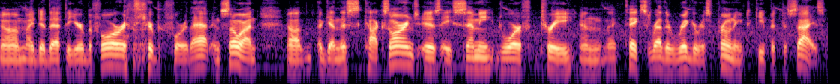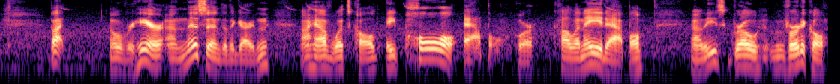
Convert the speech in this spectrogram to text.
Um, I did that the year before, the year before that, and so on. Uh, again, this Cox Orange is a semi-dwarf tree, and it takes rather rigorous pruning to keep it to size. But over here on this end of the garden, I have what's called a pole apple, or colonnade apple. Now these grow vertical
